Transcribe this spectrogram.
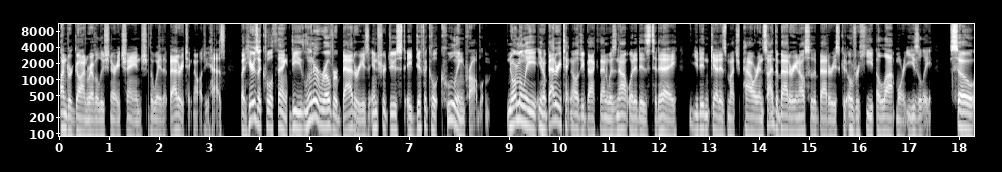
undergone revolutionary change the way that battery technology has. But here's a cool thing the lunar rover batteries introduced a difficult cooling problem. Normally, you know, battery technology back then was not what it is today. You didn't get as much power inside the battery, and also the batteries could overheat a lot more easily. So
